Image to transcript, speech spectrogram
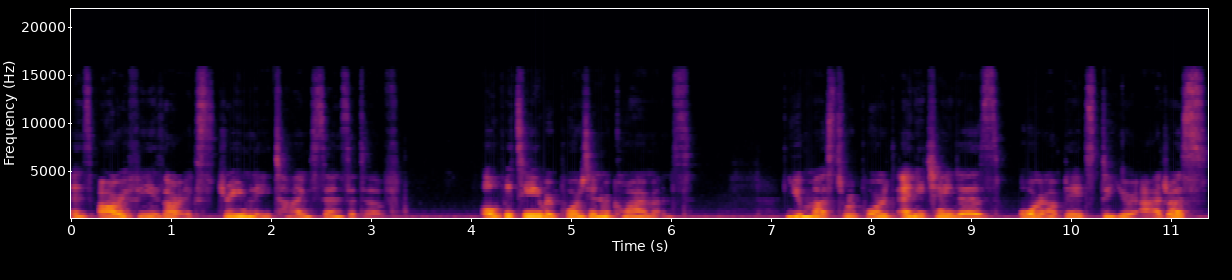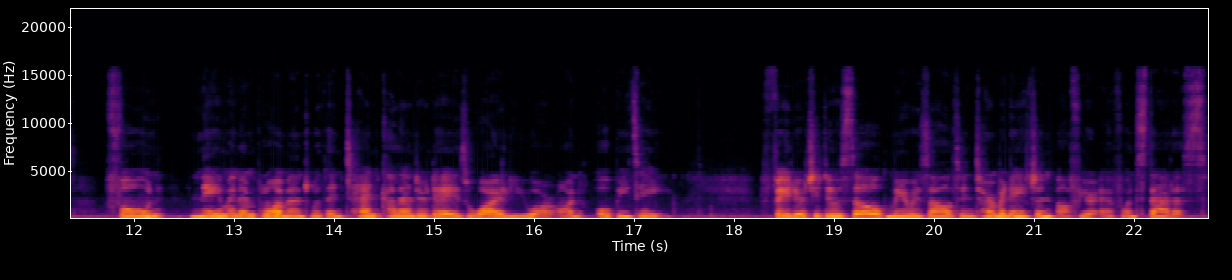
as RFEs are extremely time sensitive. OPT reporting requirements. You must report any changes or updates to your address, phone, name, and employment within 10 calendar days while you are on OPT. Failure to do so may result in termination of your F1 status.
